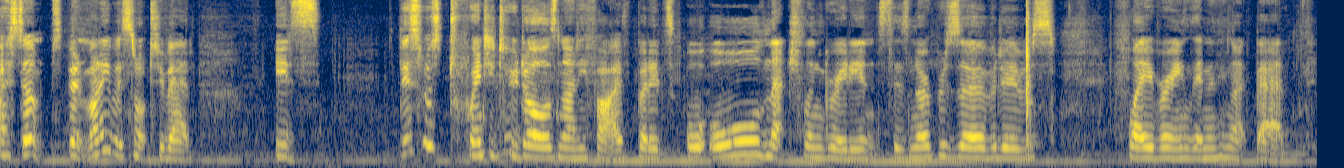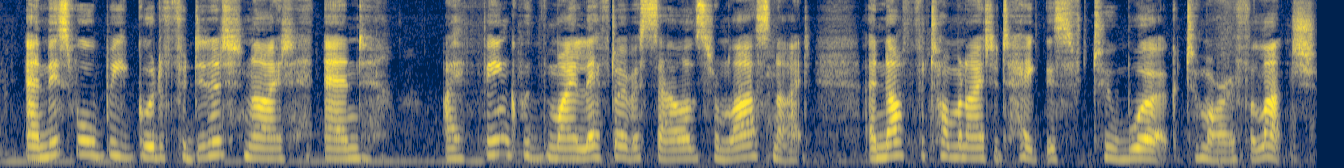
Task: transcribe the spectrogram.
I still spent money, but it's not too bad. It's This was $22.95, but it's all, all natural ingredients. There's no preservatives, flavorings, anything like that. And this will be good for dinner tonight and I think with my leftover salads from last night, enough for Tom and I to take this to work tomorrow for lunch.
